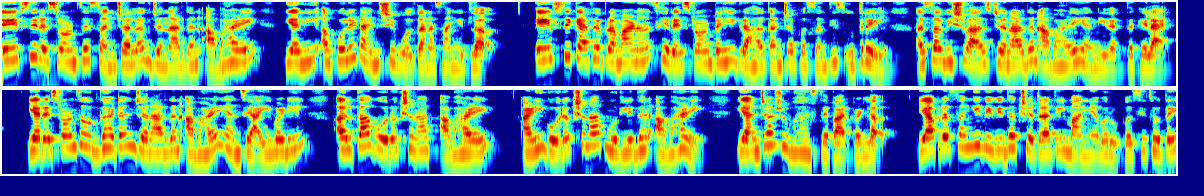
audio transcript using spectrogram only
एएफसी रेस्टॉरंटचे संचालक जनार्दन आभाळे यांनी अकोले टाइम्सशी बोलताना सांगितलं. एएफसी कॅफेप्रमाणेच हे रेस्टॉरंटही ग्राहकांच्या पसंतीस उतरेल असा विश्वास जनार्दन आभाळे यांनी व्यक्त केलाय. या रेस्टॉरंटचं उद्घाटन जनार्दन आभाळे यांचे आई वडील अलका गोरक्षनाथ आभाळे आणि गोरक्षनाथ मुरलीधर आभाळे यांच्या शुभहस्ते पार पडलं. या प्रसंगी विविध क्षेत्रातील मान्यवर उपस्थित होते.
